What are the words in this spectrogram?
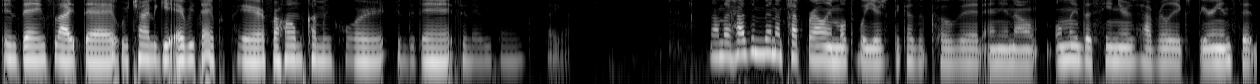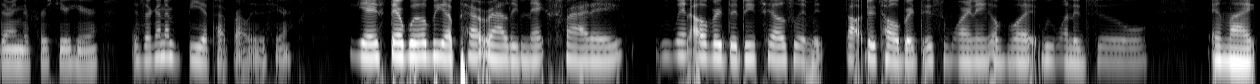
and things like that. We're trying to get everything prepared for homecoming court and the dance and everything. So yeah. Now there hasn't been a pep rally in multiple years because of COVID, and you know only the seniors have really experienced it during their first year here. Is there going to be a pep rally this year? Yes, there will be a pep rally next Friday. We went over the details with Dr. Tolbert this morning of what we want to do and like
